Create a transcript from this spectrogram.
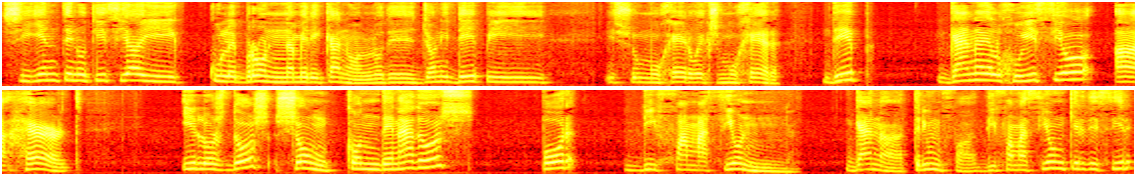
Siguiente noticia y culebrón americano, lo de Johnny Depp y y su mujer o exmujer. Depp gana el juicio a Heard y los dos son condenados por difamación. Gana, triunfa. Difamación quiere decir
